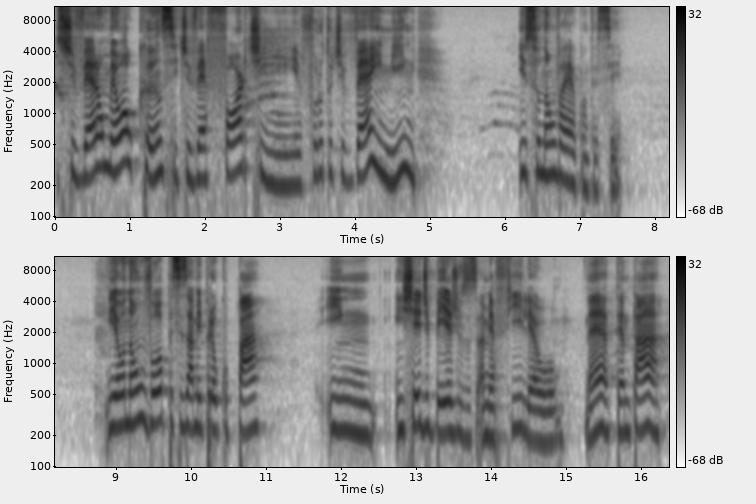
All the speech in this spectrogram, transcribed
estiver ao meu alcance, estiver forte em mim, e o fruto estiver em mim, isso não vai acontecer. E eu não vou precisar me preocupar em encher de beijos a minha filha ou né, tentar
